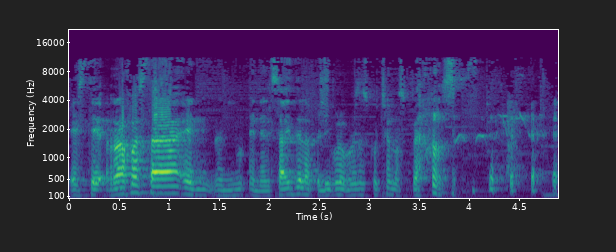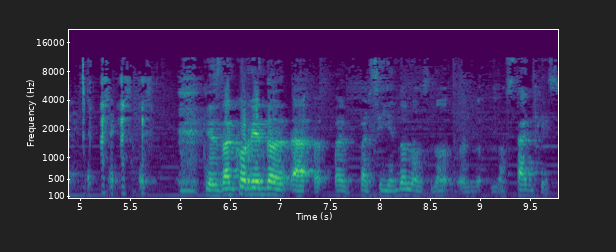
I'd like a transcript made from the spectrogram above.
Este, Rafa está en, en, en el site de la película, por eso escuchan los perros. que van corriendo, a- a- persiguiendo los, los, los tanques.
